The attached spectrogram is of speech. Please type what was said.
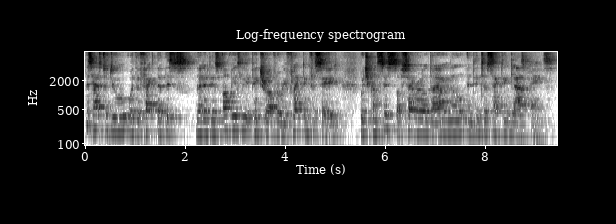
This has to do with the fact that, this, that it is obviously a picture of a reflecting facade which consists of several diagonal and intersecting glass panes.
